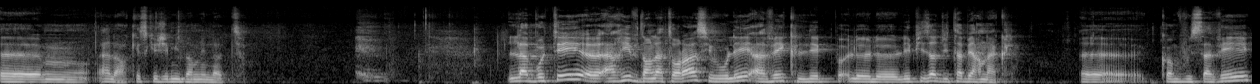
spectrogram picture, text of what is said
alors, qu'est-ce que j'ai mis dans mes notes? La beauté arrive dans la Torah, si vous voulez, avec l'épisode du tabernacle. comme vous savez,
